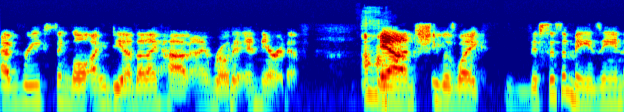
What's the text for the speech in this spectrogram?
every single idea that I have and I wrote it in narrative. Uh-huh. And she was like, this is amazing.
